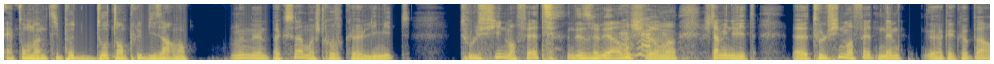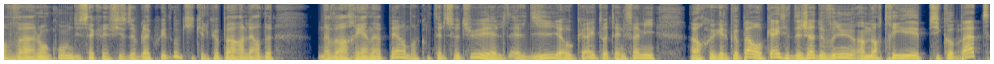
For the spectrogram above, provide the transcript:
elle tombe un petit peu d'autant plus bizarrement. Oui, mais même pas que ça. Moi, je trouve que limite tout le film, en fait, désolé Arnaud, je suis vraiment, je termine vite. Euh, tout le film, en fait, même euh, quelque part, va à l'encontre du sacrifice de Black Widow, qui quelque part a l'air de n'avoir rien à perdre quand elle se tue et elle, elle dit à Hawkeye, toi, t'as une famille. Alors que quelque part, Hawkeye, c'est déjà devenu un meurtrier psychopathe.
